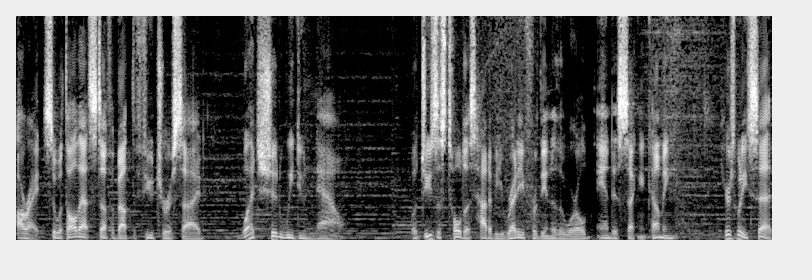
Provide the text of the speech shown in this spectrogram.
All right, so with all that stuff about the future aside, what should we do now? Well, Jesus told us how to be ready for the end of the world and his second coming. Here's what he said.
